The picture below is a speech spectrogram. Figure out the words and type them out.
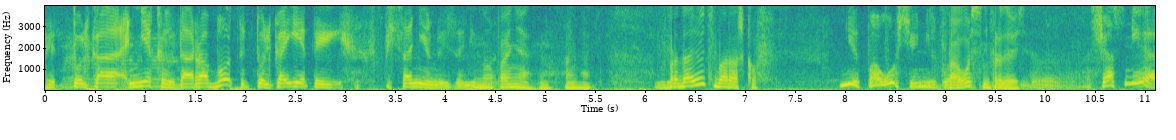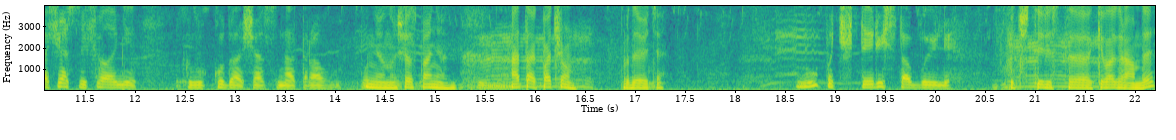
И только некогда работать, только этой писаниной Ну заниматься. понятно, понятно. Продаете барашков? Не, по осени. да. По осени продаете? А сейчас не, а сейчас еще они куда сейчас на траву. Не, ну сейчас понятно. А так, почем продаете? Ну, по 400 были. По 400 килограмм, да?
